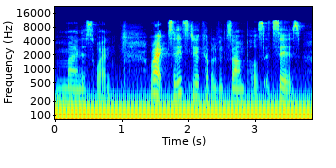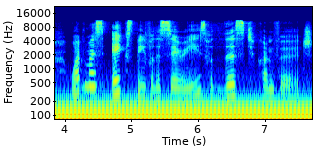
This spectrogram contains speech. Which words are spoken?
minus 1. Right, so let's do a couple of examples. It says, what must x be for the series for this to converge?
